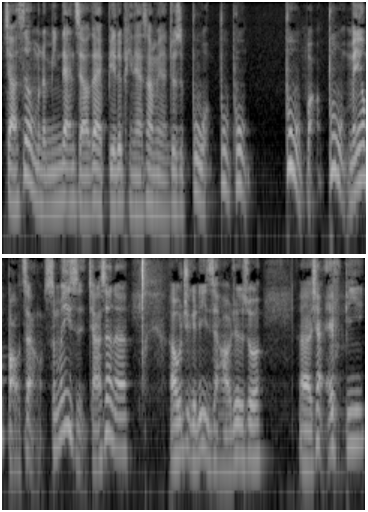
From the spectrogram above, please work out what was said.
假设我们的名单只要在别的平台上面，就是不不不不保不没有保障。什么意思？假设呢？啊，我举个例子好，就是说，呃，像 FB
